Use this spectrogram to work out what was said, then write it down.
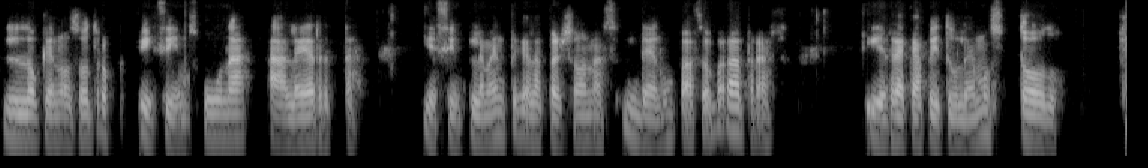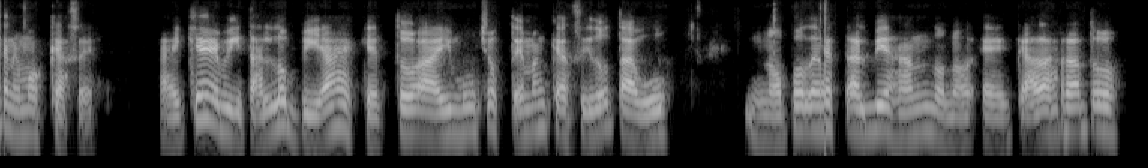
lo que nosotros hicimos, una alerta. Y es simplemente que las personas den un paso para atrás y recapitulemos todo. ¿Qué tenemos que hacer? Hay que evitar los viajes, que esto hay muchos temas que han sido tabú. No podemos estar viajando, no, eh, cada rato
